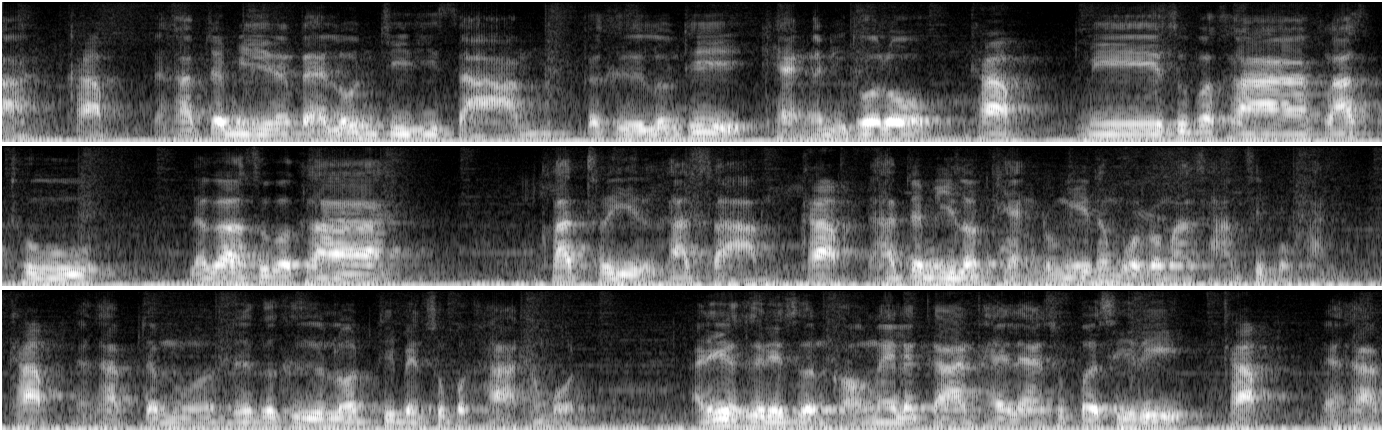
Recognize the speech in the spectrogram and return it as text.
าร์ครับ นะครับจะมีตั้งแต่รุ่น GT3 ก็คือรุ่นที่แข่งกันอยู่ทั่วโลก ครับ มีซูเปอร์คาร์คลาส 2 แล้วก็ซูเปอร์คาร์คลาส 3 หรือคลาส 3 ครับ นะครับ จะมีรถแข่งตรงนี้ทั้งหมดประมาณ 30กว่าคันครับ นะครับจำนวนนี้ก็คือรถที่เป็นซูเปอร์คาร์ทั้งหมด อันนี้ก็คือในส่วนของในรายการ Thailand Super Series ครับ นะครับ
